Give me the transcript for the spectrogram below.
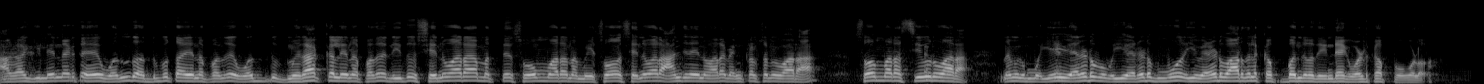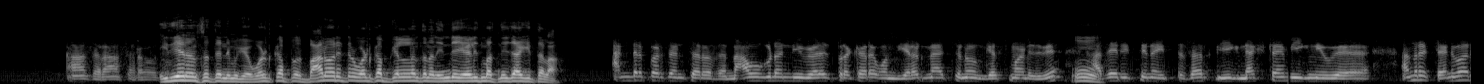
ಹಾಗಾಗಿ ಇಲ್ಲಿ ಏನಾಗುತ್ತೆ ಒಂದು ಅದ್ಭುತ ಏನಪ್ಪ ಅಂದರೆ ಒಂದು ಮಿರಾಕಲ್ ಏನಪ್ಪ ಅಂದರೆ ಇದು ಶನಿವಾರ ಮತ್ತು ಸೋಮವಾರ ನಮಗೆ ಸೋ ಶನಿವಾರ ಆಂಜನೇಯನ ವಾರ ವೆಂಕಟೇಶ್ವರ ಸ್ವಾಮಿ ವಾರ ಸೋಮವಾರ ಶಿವನ ವಾರ. ನಮಗೆ ಈ ಎರಡು ಈ ಎರಡು ಮೂರು ಈ ಎರಡು ವಾರದಲ್ಲೇ ಕಪ್ ಬಂದಿರೋದು ಇಂಡಿಯಾಗೆ ವರ್ಲ್ಡ್ ಕಪ್ಗಳು ಹಾ ಸರ್ ಹಾ ಸರ್ ಹೌದು. ಇದೇನು ಅನ್ಸುತ್ತೆ ನಿಮಗೆ? ವರ್ಲ್ಡ್ ಕಪ್ ಭಾನುವಾರ ಇಟ್ಟರೆ ವರ್ಲ್ಡ್ ಕಪ್ ಗೆಲ್ಲಲ್ಲ ಅಂತ ನಾನು ಹಿಂದೆ ಹೇಳಿದ ಮತ್ತೆ ನಿಜ ಆಗಿತ್ತಲ್ಲ? ಹಂಡ್ರೆಡ್ ಪರ್ಸೆಂಟ್ ಸರ್ ಅದ ನಾವು ಕೂಡ ನೀವ್ ಹೇಳಿದ ಪ್ರಕಾರ ಒಂದ್ ಎರಡ್ ಮ್ಯಾಚ್ ಗೆಸ್ ಮಾಡಿದ್ವಿ. ಅದೇ ರೀತಿನೇ ಇತ್ತು ಸರ್. ಈಗ ನೆಕ್ಸ್ಟ್ ಟೈಮ್ ಈಗ ನೀವು ಅಂದ್ರೆ ಶನಿವಾರ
